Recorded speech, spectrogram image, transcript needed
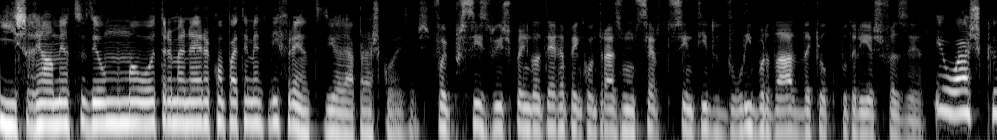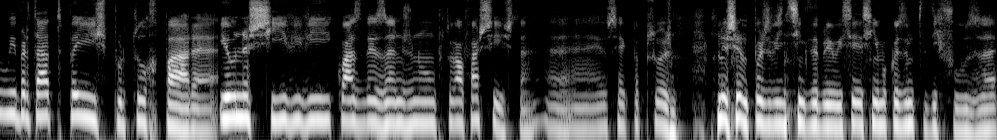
E isso realmente deu-me uma outra maneira completamente diferente de olhar para as coisas. Foi preciso ir para a Inglaterra para encontrares um certo sentido de liberdade daquilo que poderias fazer? Eu acho que liberdade de país, porque tu repara, eu nasci e vivi quase 10 anos num Portugal fascista. Eh, eu sei que para pessoas que nasceram depois de 25 de Abril isso é assim uma coisa muito difusa,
